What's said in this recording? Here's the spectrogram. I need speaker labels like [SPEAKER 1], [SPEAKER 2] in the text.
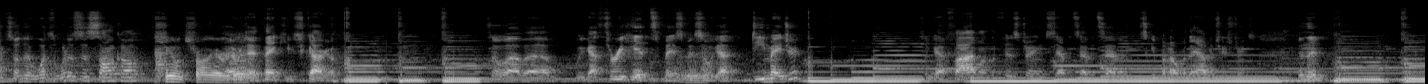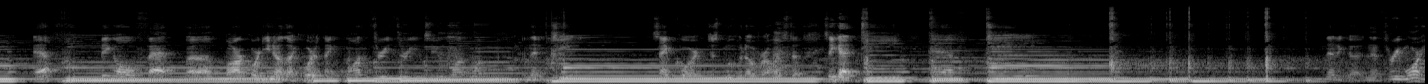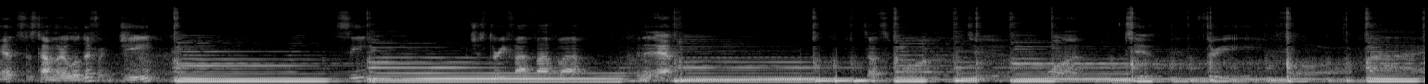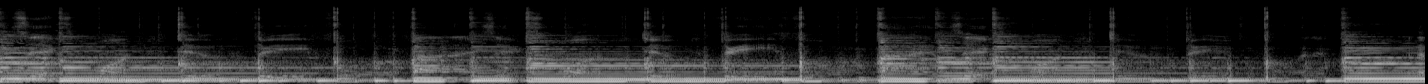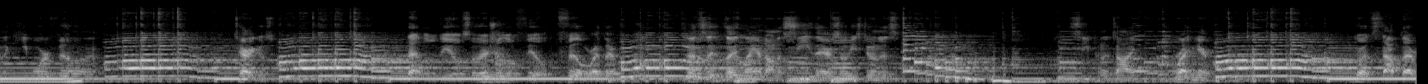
[SPEAKER 1] right, so the, what's what is this song called?
[SPEAKER 2] Feeling strong every
[SPEAKER 1] Every
[SPEAKER 2] day.
[SPEAKER 1] day. Thank you, Chicago. So uh, uh, we got three hits basically. So we got D major. So we got five on the fifth string, seven, seven, seven, skipping over the outer two strings, and then F, big old fat uh, bar chord. You know that chord thing. One, three, three, two, one, one, and then G, same chord, just move it over a whole step. So you got D, three more hits. This time they're a little different. G, C, which is three, five, five, five, and then F. So it's one, two, one, two, three, four, five, six, one, two, three, four, five, six, one, two, three, four, five, six, one, two, three, four, and then and then the keyboard fill That little deal. So there's your little fill fill right there. They land on a C there, so he's doing his C pentatonic right here. Go ahead, stop that.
